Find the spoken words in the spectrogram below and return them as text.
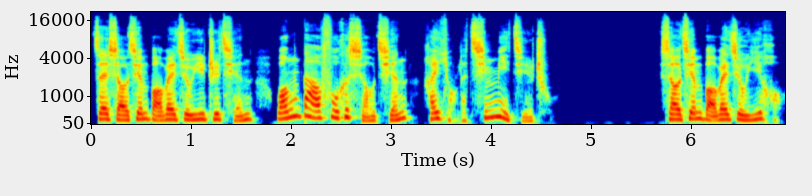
在小钱保外就医之前，王大富和小钱还有了亲密接触。小钱保外就医后，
